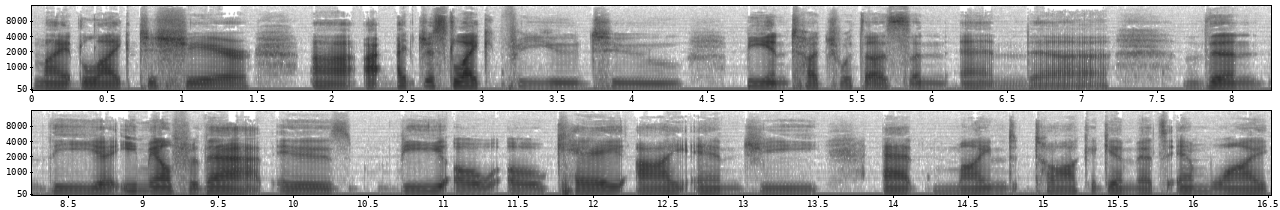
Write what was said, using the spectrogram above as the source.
might like to share. Uh, I, would just like for you to be in touch with us, and and uh, then the uh, email for that is b o o k i n g at Mind Talk. Again, that's M Y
